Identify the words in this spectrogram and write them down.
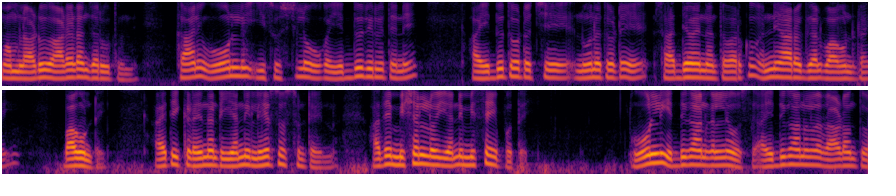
మమ్మల్ని అడుగు అడగడం జరుగుతుంది. కానీ ఓన్లీ ఈ సృష్టిలో ఒక ఎద్దు తిరిగితేనే ఆ ఎద్దుతోటి వచ్చే నూనెతోటే సాధ్యమైనంత వరకు అన్ని ఆరోగ్యాలు బాగుంటాయి బాగుంటాయి. అయితే ఇక్కడ ఏంటంటే ఇవన్నీ లేయర్స్ వస్తుంటాయి. అదే మిషన్లో ఇవన్నీ మిస్ అయిపోతాయి. ఓన్లీ ఎద్దుగానుగలనే వస్తాయి. ఆ ఎద్దుగానుగలు రావడంతో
